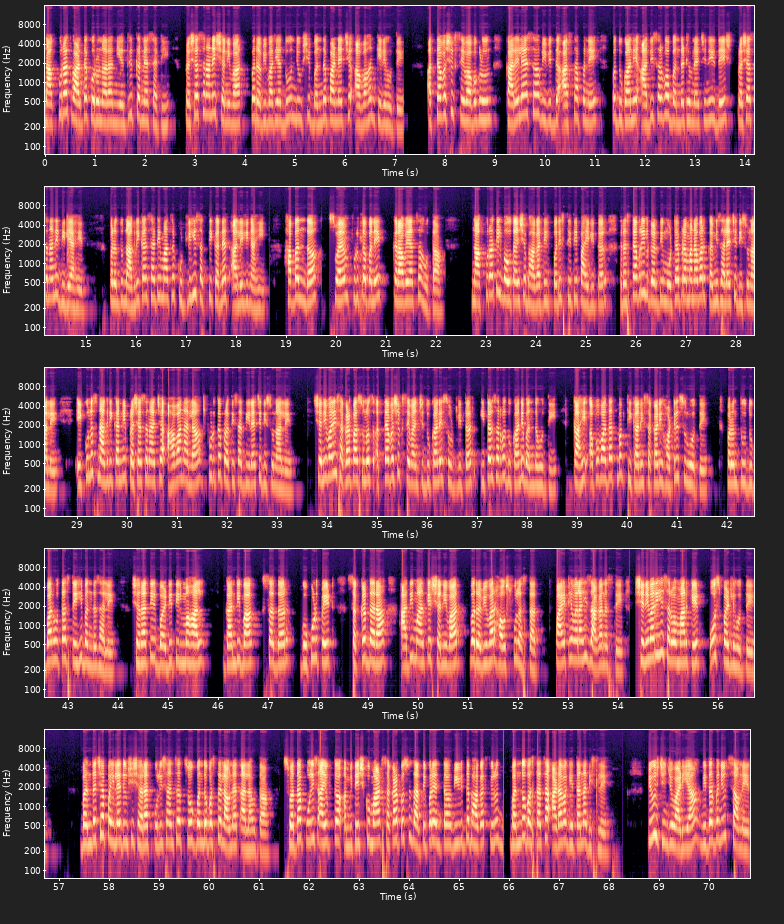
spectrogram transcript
नागपुरात वाढत्या कोरोनाला नियंत्रित करण्यासाठी प्रशासनाने शनिवार व रविवार या दोन दिवशी बंद पाडण्याचे आवाहन केले होते. अत्यावश्यक सेवा वगळून कार्यालयासह विविध आस्थापने व दुकाने आदी सर्व बंद ठेवण्याचे निर्देश प्रशासनाने दिले आहेत. परंतु नागरिकांसाठी मात्र कुठलीही सक्ती करण्यात आलेली नाही. हा बंद स्वयंस्फूर्तपणे करावयाचा होता. नागपुरातील बहुतांश भागातील परिस्थिती पाहिली तर रस्त्यावरील गर्दी मोठ्या प्रमाणावर कमी झाल्याचे दिसून आले. एकूणच नागरिकांनी प्रशासनाच्या आवाहनाला स्फूर्त प्रतिसाद दिल्याचे दिसून आले. शनिवारी सकाळपासूनच अत्यावश्यक सेवांची दुकाने सोडली तर इतर सर्व दुकाने बंद होती. काही अपवादात्मक ठिकाणी सकाळी हॉटेल सुरू होते परंतु दुपार होताच तेही बंद झाले. शहरातील बर्डीतील महाल गांधीबाग सदर गोकुळपेठ सक्करदरा आदी मार्केट शनिवार व रविवार हाऊसफुल असतात. पाय ठेवायलाही जागा नसते. शनिवारी हे सर्व मार्केट ओस पडले होते. बंदच्या पहिल्या दिवशी शहरात पोलिसांचा चोख बंदोबस्त लावण्यात आला होता. स्वतः पोलीस आयुक्त अमितेश कुमार सकाळपासून रात्रीपर्यंत विविध भागात फिरून बंदोबस्ताचा आढावा घेताना दिसले. पियुष झिंजुवाडिया विदर्भ न्यूज सावनेर.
